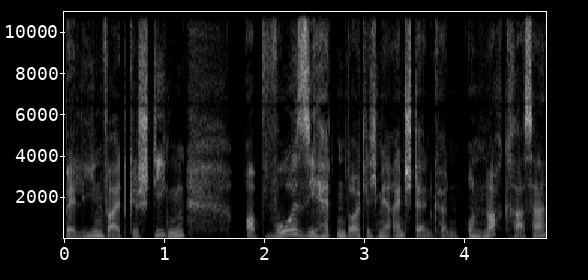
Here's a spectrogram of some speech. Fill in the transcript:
berlinweit gestiegen, obwohl sie hätten deutlich mehr einstellen können. Und noch krasser,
